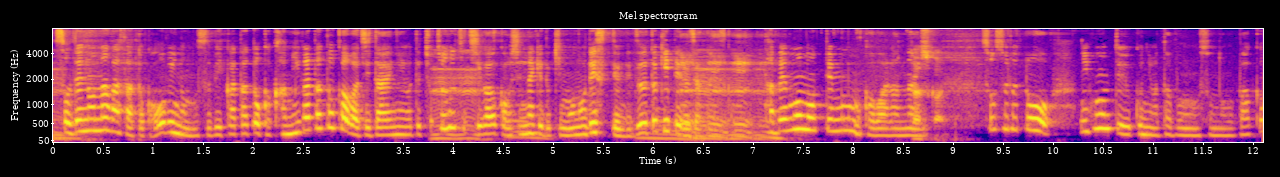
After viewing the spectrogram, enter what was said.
袖の長さとか帯の結び方とか髪型とかは時代によってちょっとずつ違うかもしれないけど着物ですっていうんでずっと着てるじゃないですか、うんうんうん食べ物っていうものも変わらない。そうすると日本っていう国は多分その幕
